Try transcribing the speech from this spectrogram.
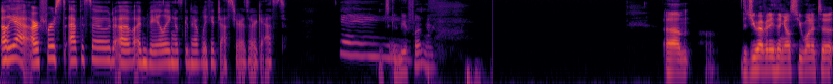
Oh yeah, our first episode of Unveiling is gonna have Wicked Jester as our guest. Yay! It's going to be a fun one. Um, did you have anything else you wanted to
